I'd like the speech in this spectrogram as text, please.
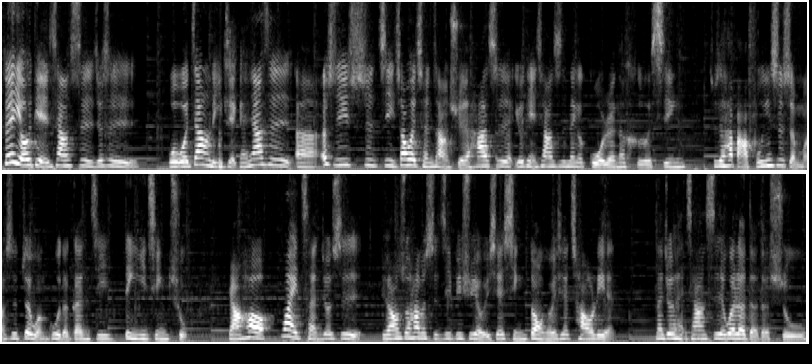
所以有点像是，就是我我这样理解，感觉像是呃，二十一世纪教会成长学，它是有点像是那个果仁的核心，就是它把福音是什么是最稳固的根基定义清楚，然后外层就是，比方说他们实际必须有一些行动，有一些操练，那就很像是魏乐德的书。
